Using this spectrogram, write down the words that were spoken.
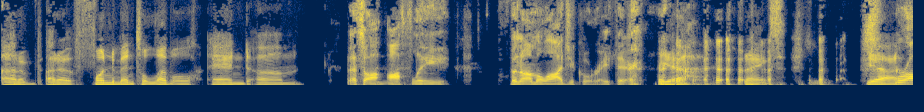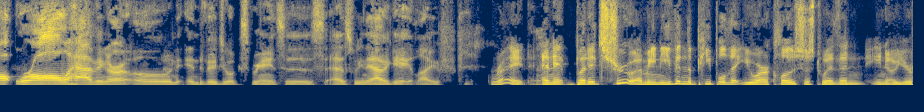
on a on a fundamental level and um that's mm. awfully phenomenological right there. yeah. Thanks. Yeah. We're all we're all having our own individual experiences as we navigate life. Right. And it but it's true. I mean even the people that you are closest with and you know your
